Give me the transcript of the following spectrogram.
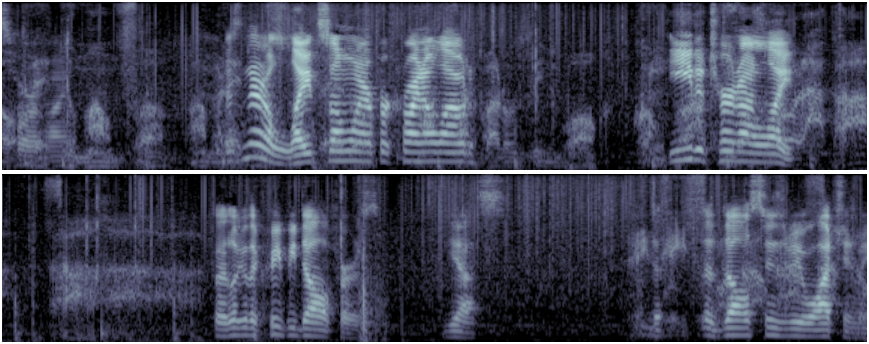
That's horrifying. Isn't there a light somewhere for crying out loud? E to turn on light. So I look at the creepy doll first. Yes. The, the doll seems to be watching me.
